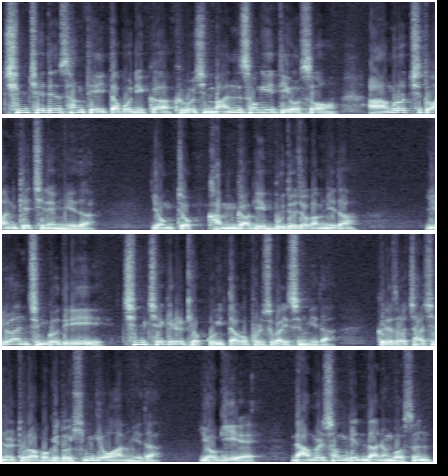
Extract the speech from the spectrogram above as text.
침체된 상태에 있다 보니까 그것이 만성이 되어서 아무렇지도 않게 지냅니다. 영적 감각이 무뎌져 갑니다. 이러한 증거들이 침체기를 겪고 있다고 볼 수가 있습니다. 그래서 자신을 돌아보기도 힘겨워합니다. 여기에 남을 섬긴다는 것은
